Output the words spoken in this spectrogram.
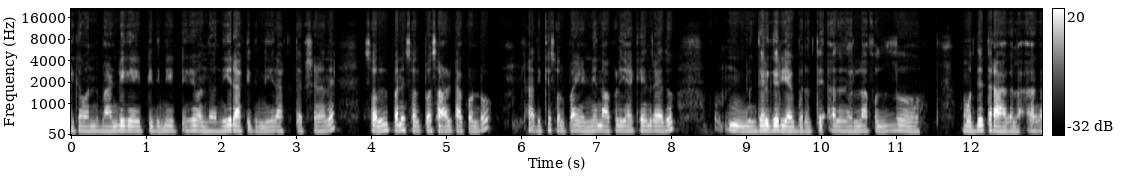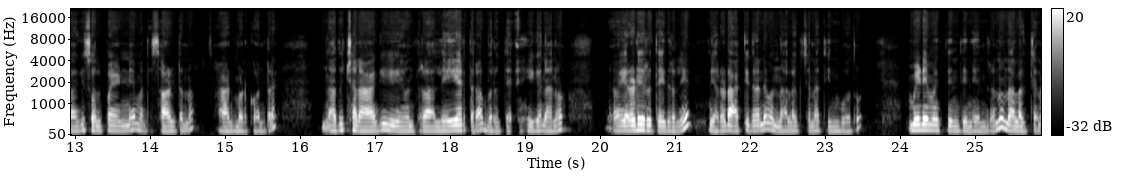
ಈಗ ಒಂದು ಬಾಂಡಿಗೆ ಇಟ್ಟಿದ್ದೀನಿ, ಇಟ್ಟಿಗೆ ಒಂದು ನೀರು ಹಾಕಿದ್ದೀನಿ. ನೀರು ಹಾಕಿದ ತಕ್ಷಣವೇ ಸ್ವಲ್ಪನೇ ಸ್ವಲ್ಪ ಸಾಲ್ಟ್ ಹಾಕ್ಕೊಂಡು ಅದಕ್ಕೆ ಸ್ವಲ್ಪ ಎಣ್ಣೆನ ಹಾಕೊಳ್ಳಿ ಯಾಕೆ ಅಂದರೆ ಅದು ಗರಿಗರಿಯಾಗಿ ಬರುತ್ತೆ. ಅದನ್ನೆಲ್ಲ ಫುಲ್ಲು ಮುದ್ದೆ ಥರ ಆಗಲ್ಲ. ಹಾಗಾಗಿ ಸ್ವಲ್ಪ ಎಣ್ಣೆ ಮತ್ತು ಸಾಲ್ಟನ್ನು ಆ್ಯಡ್ ಮಾಡಿಕೊಂಡ್ರೆ ಅದು ಚೆನ್ನಾಗಿ ಒಂಥರ ಲೇಯರ್ ಥರ ಬರುತ್ತೆ. ಈಗ ನಾನು ಎರಡು ಇರುತ್ತೆ ಇದರಲ್ಲಿ. ಎರಡು ಹಾಕಿದ್ರೇ ಒಂದು ನಾಲ್ಕು ಜನ ತಿನ್ಬೋದು. ಮೀಡಿಯಮಾಗಿ ತಿಂತೀನಿ ಅಂದ್ರೂ ನಾಲ್ಕು ಜನ.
